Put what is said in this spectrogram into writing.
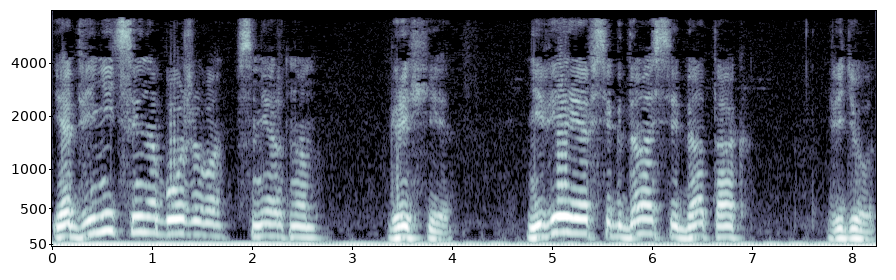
и обвинить Сына Божьего в смертном грехе. Неверие всегда себя так ведет.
